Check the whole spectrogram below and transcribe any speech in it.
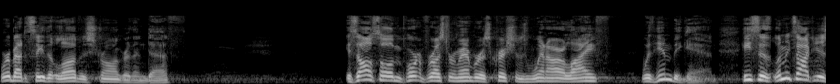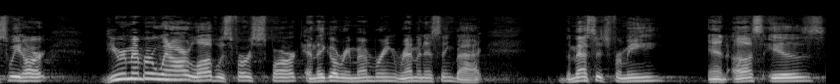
we're about to see that love is stronger than death. It's also important for us to remember as Christians when our life with him began. He says, Let me talk to you, sweetheart. Do you remember when our love was first sparked? And they go remembering, reminiscing back. The message for me and us is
